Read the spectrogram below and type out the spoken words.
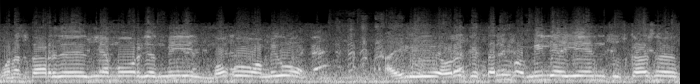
Buenas tardes, mi amor, Yasmín, mojo, amigo. Ahí, ahora que están en familia ahí en sus casas,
